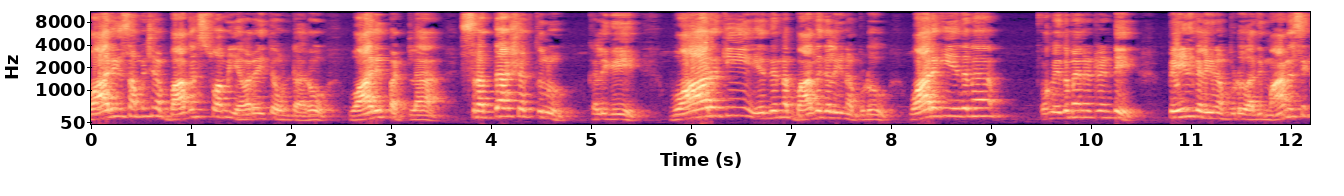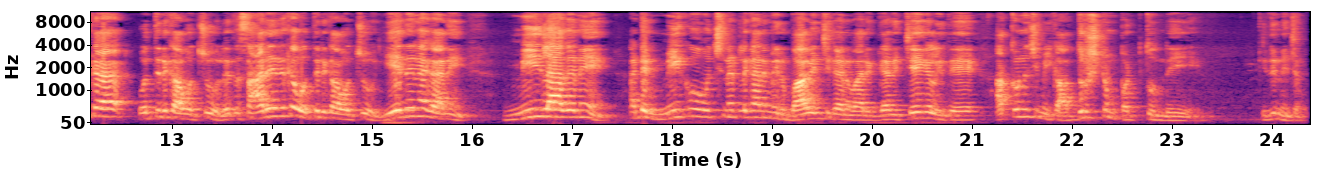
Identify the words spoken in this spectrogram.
వారికి సంబంధించిన భాగస్వామి ఎవరైతే ఉంటారో వారి పట్ల శ్రద్ధాశక్తులు కలిగి వారికి ఏదైనా బాధ కలిగినప్పుడు వారికి ఏదైనా ఒక విధమైనటువంటి పెయిన్ కలిగినప్పుడు అది మానసిక ఒత్తిడి కావచ్చు లేదా శారీరక ఒత్తిడి కావచ్చు ఏదైనా కానీ మీలాగనే అంటే మీకు వచ్చినట్లుగానే మీరు భావించి కానీ వారికి కానీ చేయగలిగితే అక్కడి నుంచి మీకు అదృష్టం పట్టుతుంది. ఇది నిజం.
